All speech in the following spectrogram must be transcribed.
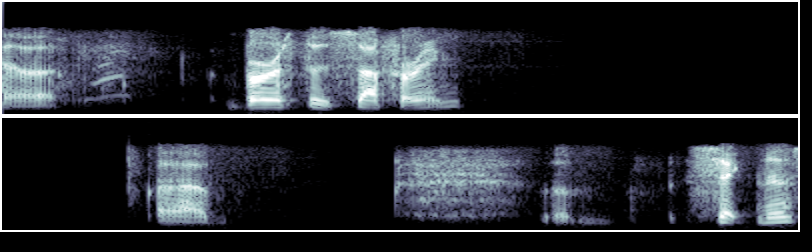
uh, birth is suffering. Uh, sickness.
